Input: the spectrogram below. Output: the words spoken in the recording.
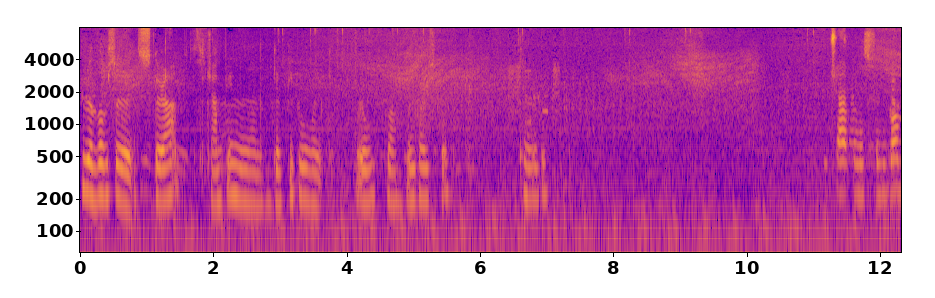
Whoever's a scrap champion and then give people like rules. Well, Levi's Club. Terrible. The champion is fully gone.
